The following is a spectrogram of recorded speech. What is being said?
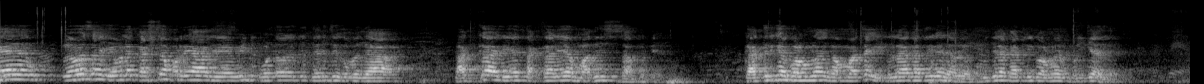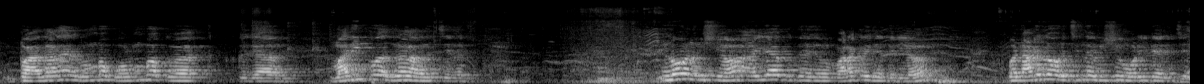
ஏன் விவசாயம் எவ்வளோ கஷ்டப்படுறியா அது என் வீட்டுக்கு கொண்டு வரதுக்கு போதா? தக்காளியை தக்காளியாக மதிச்சு சாப்பிட்டேன். கத்திரிக்காய் குழம்புலாம் எங்கள் அம்மா தான் எல்லா கத்திரிக்காய் சாப்பிடுவேன். புதிய கத்திரிக்காய் குழம்பு எனக்கு பிடிக்காது. இப்போ அதனால எனக்கு ரொம்ப ரொம்ப மதிப்பு அதனால வந்துச்சு. இன்னொரு விஷயம் ஐயாவுக்கு தெ- வழக்கறிஞர் தெரியும். இப்போ நடுவில் ஒரு சின்ன விஷயம் ஓடிட்டே இருந்துச்சு.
